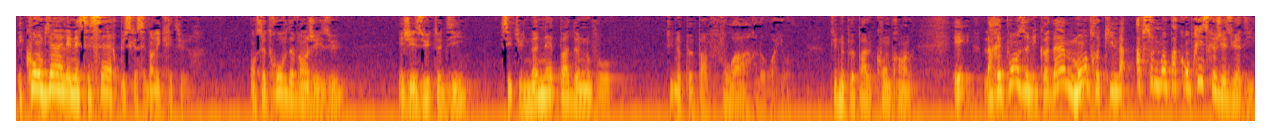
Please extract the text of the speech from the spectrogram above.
Et combien elle est nécessaire puisque c'est dans l'Écriture. On se trouve devant Jésus et Jésus te dit, si tu ne nais pas de nouveau, tu ne peux pas voir le royaume. Tu ne peux pas le comprendre. Et la réponse de Nicodème montre qu'il n'a absolument pas compris ce que Jésus a dit.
